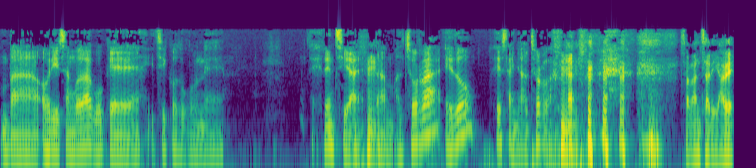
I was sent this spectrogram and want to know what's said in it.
ba hori izango da guk e, itziko dugun e, erentzia hmm. eta altxorra edo ez hain altxorra. Hmm. Zalantzari, gabe,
